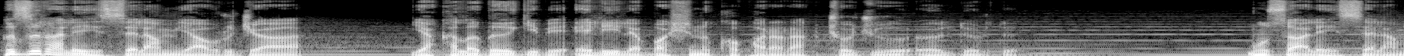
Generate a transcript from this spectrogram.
Hızır aleyhisselam yavrucağı yakaladığı gibi eliyle başını kopararak çocuğu öldürdü. Musa aleyhisselam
